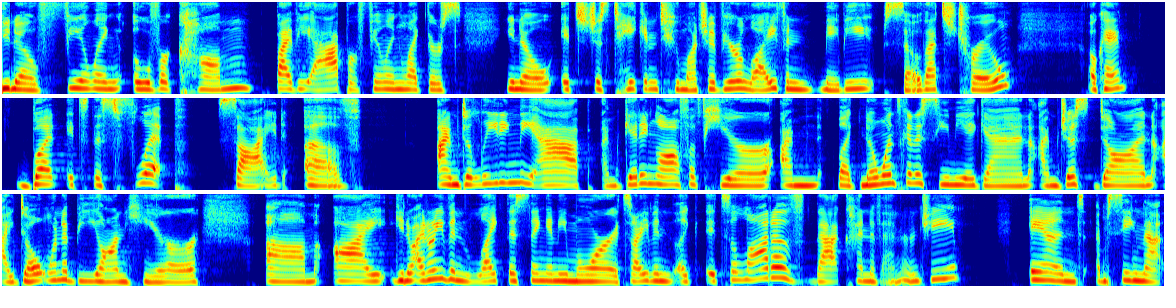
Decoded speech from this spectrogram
you know, feeling overcome by the app or feeling like there's, you know, it's just taken too much of your life. And maybe so that's true. Okay. But it's this flip side of I'm deleting the app. I'm getting off of here. I'm like, no one's going to see me again. I'm just done. I don't want to be on here. Um, I, you know, I don't even like this thing anymore. It's not even like, it's a lot of that kind of energy. And I'm seeing that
